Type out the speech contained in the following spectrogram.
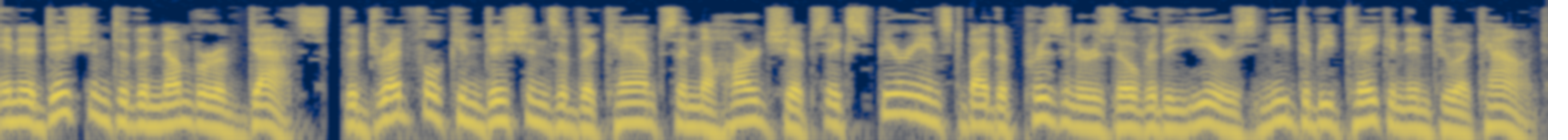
In addition to the number of deaths, the dreadful conditions of the camps and the hardships experienced by the prisoners over the years need to be taken into account.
